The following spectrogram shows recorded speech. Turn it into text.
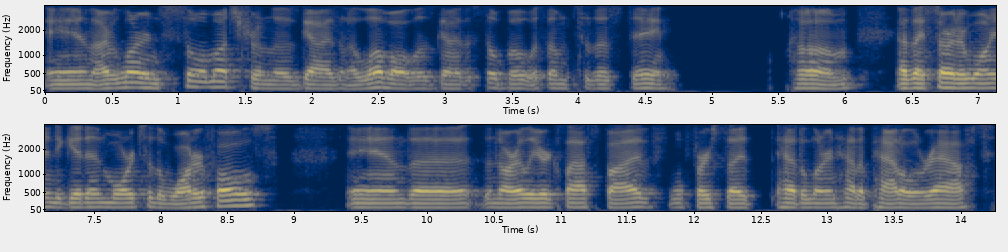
And I've learned so much from those guys, and I love all those guys. I still boat with them to this day. Um, as I started wanting to get in more to the waterfalls and the the gnarlier class five, well, first I had to learn how to paddle a raft.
